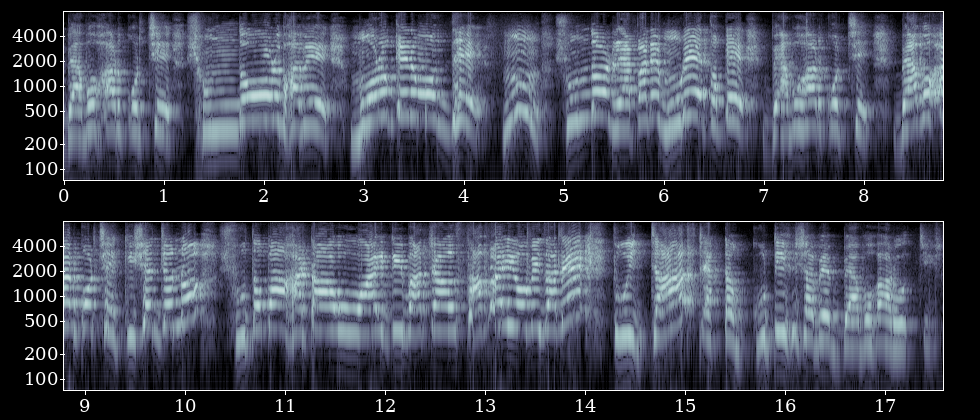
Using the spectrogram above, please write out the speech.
ব্যবহার করছে সুন্দরভাবে। মোরকের মধ্যে, হুম, সুন্দর তোকে ব্যবহার করছে। ব্যবহার করছে কিসের জন্য? সুতপা হাটাও আইটি বাঁচাও, সাফাই অভিযানে। তুই জাস্ট একটা গুটি হিসাবে ব্যবহার হচ্ছিস।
